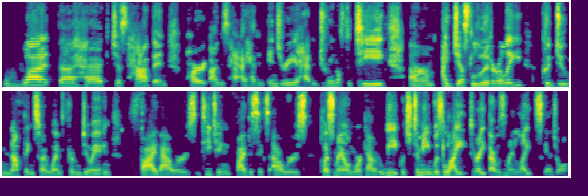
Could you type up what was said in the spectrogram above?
what the heck just happened? Part, I was, I had an injury. I had adrenal fatigue. Um, I just literally could do nothing. So I went from doing five hours teaching five to six hours plus my own workout a week, which to me was light, right? That was my light schedule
